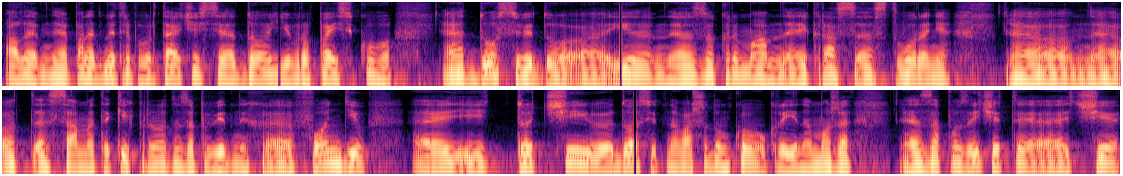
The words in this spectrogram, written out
Але, е, пане Дмитре, повертаючись до європейського досвіду, і, зокрема, якраз створення от саме таких природно-заповідних фондів, то чий досвід, на вашу думку, Україна може запозичити, чи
